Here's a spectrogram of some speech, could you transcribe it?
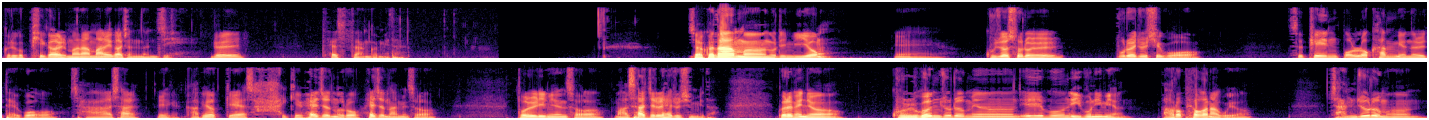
그리고 피가 얼마나 맑아졌는지를 테스트한 겁니다. 자, 그 다음은 우리 미용 예, 구조수를 뿌려주시고 스핀 볼록한 면을 대고 살살 예, 가볍게 살 이렇게 회전으로 회전하면서 돌리면서 마사지를 해주십니다. 그러면요 굵은 주름은 1분, 2분이면 바로 표가 나고요. 잔주름은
